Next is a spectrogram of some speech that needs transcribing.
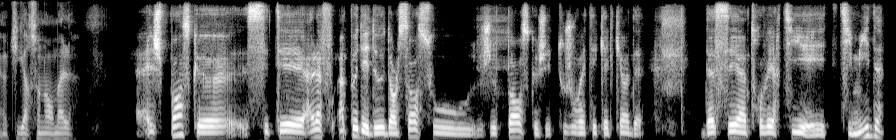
un petit garçon normal? Euh, je pense que c'était à la fois un peu des deux, dans le sens où je pense que j'ai toujours été quelqu'un d'assez introverti et timide,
